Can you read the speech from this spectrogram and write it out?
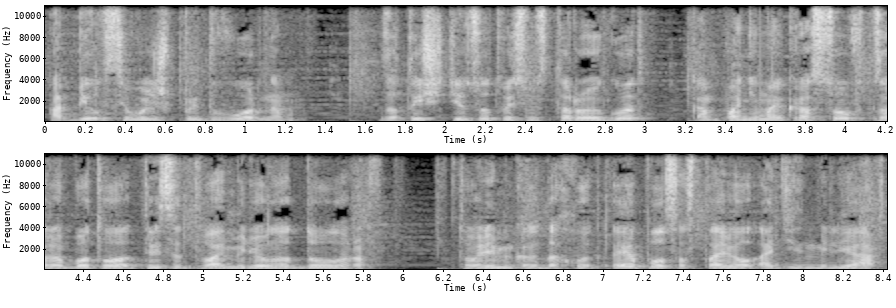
а Билл всего лишь придворным. За 1982 год компания Microsoft заработала 32 миллиона долларов, в то время как доход Apple составил 1 миллиард.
